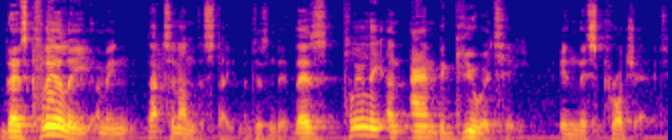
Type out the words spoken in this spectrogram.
there's clearly, I mean, that's an understatement, isn't it? There's clearly an ambiguity in this project.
